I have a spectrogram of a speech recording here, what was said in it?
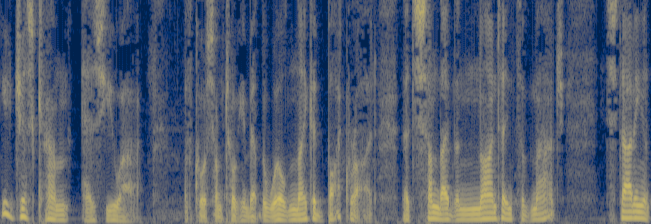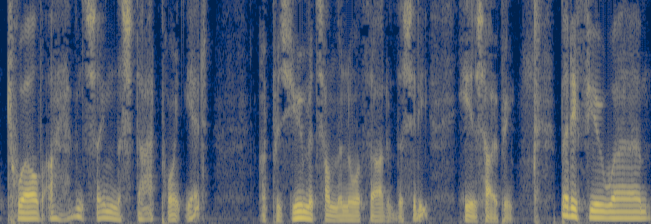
You just come as you are. Of course, I'm talking about the World Naked Bike Ride. That's Sunday, the 19th of March. It's starting at 12. I haven't seen the start point yet. I presume it's on the north side of the city. Here's hoping. But if you um,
